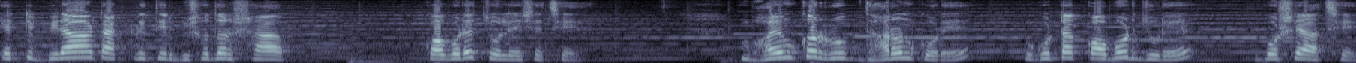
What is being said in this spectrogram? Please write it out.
একটি বিরাট আকৃতির বিষধর সাপ কবরে চলে এসেছে। ভয়ঙ্কর রূপ ধারণ করে গোটা কবর জুড়ে বসে আছে।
